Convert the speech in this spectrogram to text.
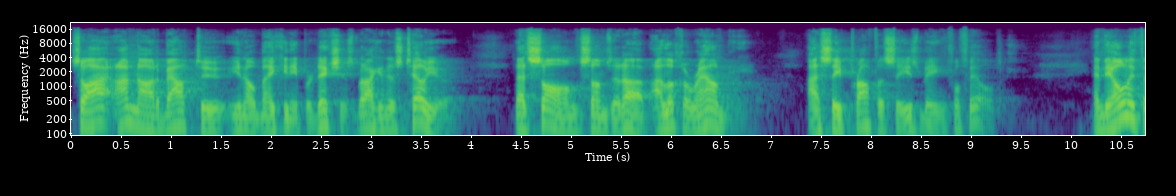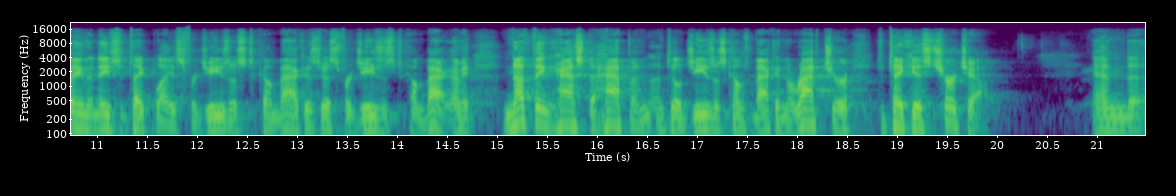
So I, am not about to, you know, make any predictions, but I can just tell you that song sums it up. I look around me, I see prophecies being fulfilled. And the only thing that needs to take place for Jesus to come back is just for Jesus to come back. I mean, nothing has to happen until Jesus comes back in the rapture to take his church out. And uh,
